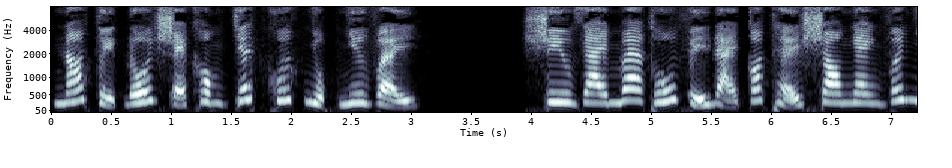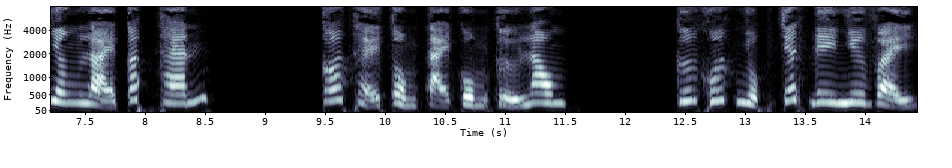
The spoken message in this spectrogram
Nó tuyệt đối sẽ không chết khuất nhục như vậy. Siêu giai ma thú vĩ đại có thể so ngang với nhân loại cấp thánh. Có thể tồn tại cùng cự long. Cứ khuất nhục chết đi như vậy.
